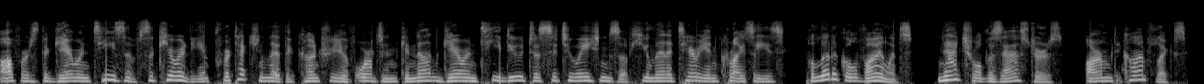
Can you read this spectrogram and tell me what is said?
offers the guarantees of security and protection that the country of origin cannot guarantee due to situations of humanitarian crises, political violence, natural disasters, armed conflicts,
